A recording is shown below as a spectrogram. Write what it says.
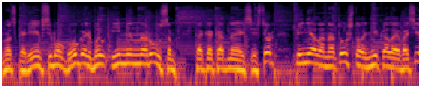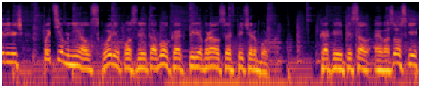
Но, скорее всего, Гоголь был именно русом, так как одна из сестер пеняла на то, что Николай Васильевич потемнел вскоре после того, как перебрался в Петербург. Как и писал Айвазовский,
